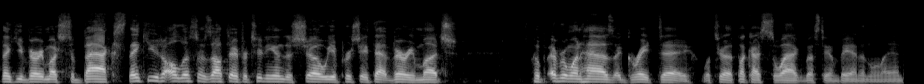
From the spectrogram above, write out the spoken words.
Thank you very much to Bax. Thank you to all listeners out there for tuning in to the show. We appreciate that very much. Hope everyone has a great day. Let's hear that Buckeye swag, best damn band in the land.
